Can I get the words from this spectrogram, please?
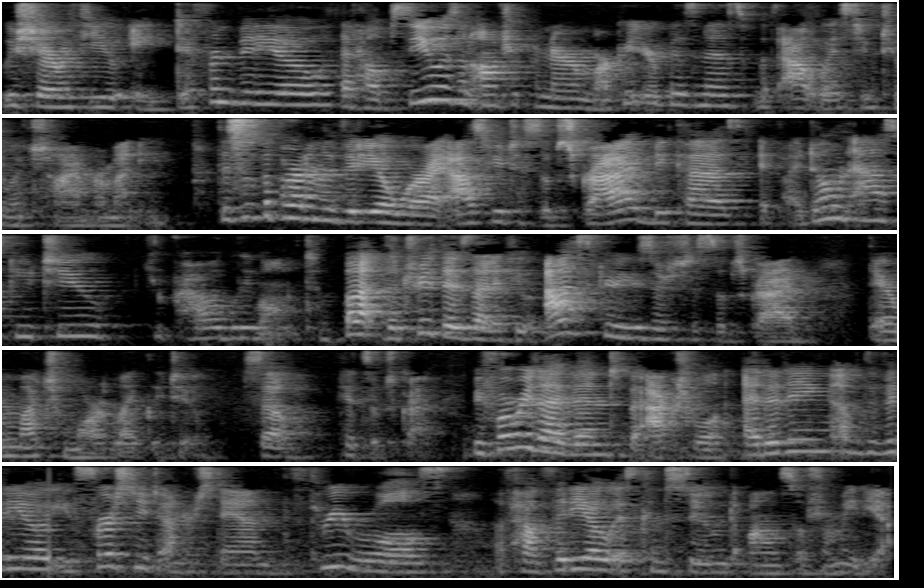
we share with you a different video that helps you as an entrepreneur market your business without wasting too much time or money. This is the part in the video where I ask you to subscribe because if I don't ask you to, you probably won't. But the truth is that if you ask your users to subscribe, they're much more likely to. So hit subscribe. Before we dive into the actual editing of the video, you first need to understand the three rules of how video is consumed on social media.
